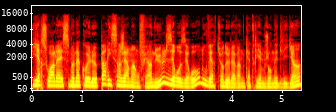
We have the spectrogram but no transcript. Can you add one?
Hier soir, l'AS Monaco et le Paris Saint-Germain ont fait un nul, 0-0 en ouverture de la 24e journée de Ligue 1.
